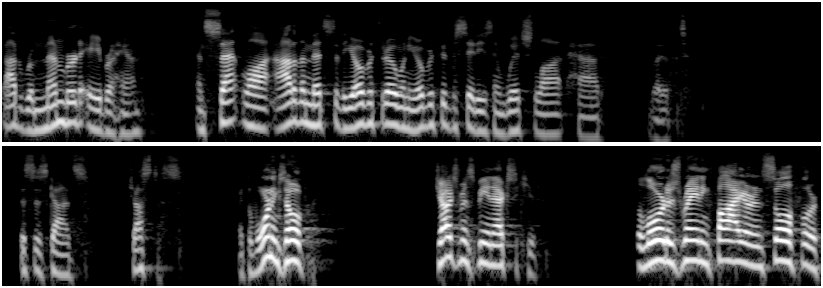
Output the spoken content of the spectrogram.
God remembered Abraham and sent Lot out of the midst of the overthrow when he overthrew the cities in which Lot had lived. This is God's justice. Right? The warning's over. Judgment's being executed. The Lord is raining fire and sulfur,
